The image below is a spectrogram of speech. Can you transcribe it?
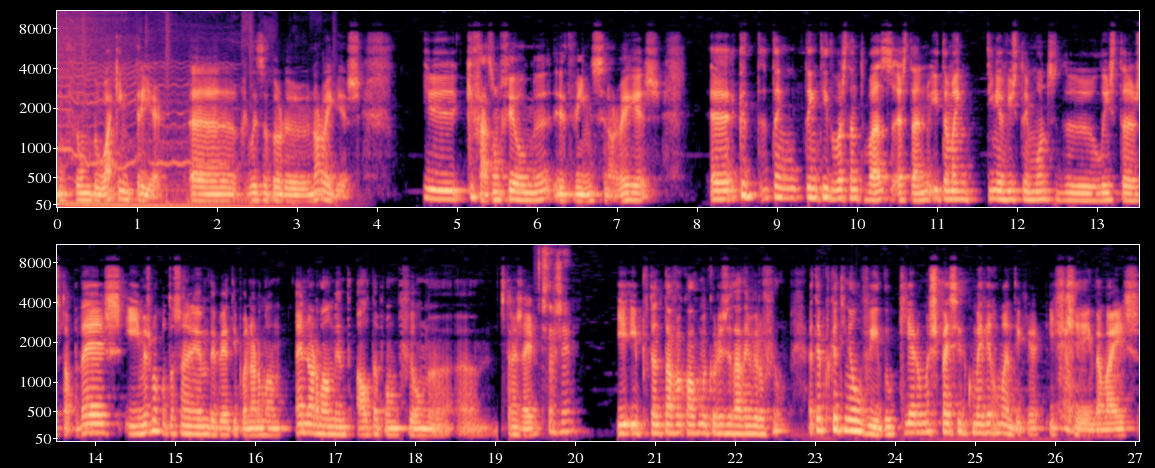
um filme do Joaquin Trier, eh, realizador eh, norueguês, e que faz um filme, adivinhe-se, norueguês, que tem, tem tido bastante buzz este ano e também tinha visto em montes de listas top 10 e mesmo a pontuação no MDB tipo, anormal, anormalmente alta para um filme ah, estrangeiro. Estrangeiro? E, e, portanto estava com alguma curiosidade em ver o filme. Até porque eu tinha ouvido que era uma espécie de comédia romântica e fiquei ainda mais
